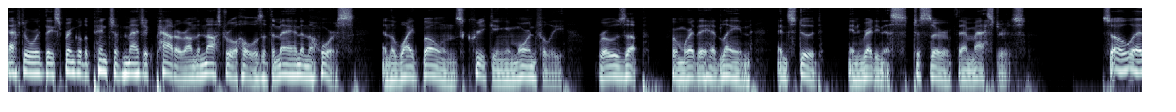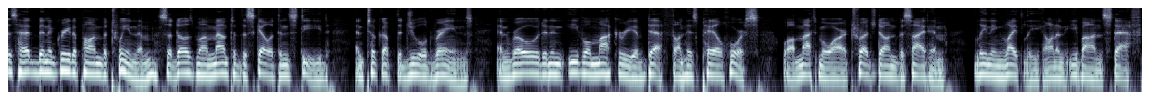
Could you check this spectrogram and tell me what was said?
Afterward they sprinkled a pinch of magic powder on the nostril holes of the man and the horse, and the white bones, creaking mournfully, rose up from where they had lain and stood in readiness to serve their masters. So, as had been agreed upon between them, Sodosma mounted the skeleton steed, and took up the jeweled reins, and rode in an evil mockery of death on his pale horse, while Mmatmuor trudged on beside him, leaning lightly on an ebon staff,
